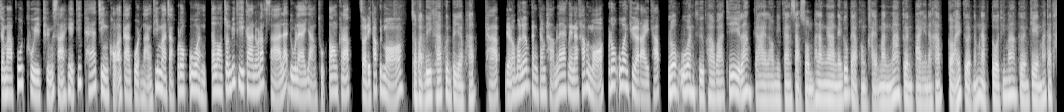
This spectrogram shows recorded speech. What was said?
จะมาพูดคุยถึงสาเหตุที่แท้จริงของอาการปวดหลังที่มาจากโรคอ้วน ตลอดจนวิธีการรักษาและดูแลอย่างถูกต้องครับ สวัสดีครับคุณหมอ สวัสดีครับ คุณปิยพัฒน์ครับ เดี๋ยวเรามาเริ่มกันคำถามแรกเลยนะครับคุณหมอ โรคอ้วนคืออะไรครับ โรคอ้วนคือภาวะที่ร่างกายเรามีการสะสมพลังงานในรูปแบบของไขมันมากเกินไปนะครับก่อให้เกิดน้ำหนักตัวที่มากเกินเกณฑ์มาตรฐ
